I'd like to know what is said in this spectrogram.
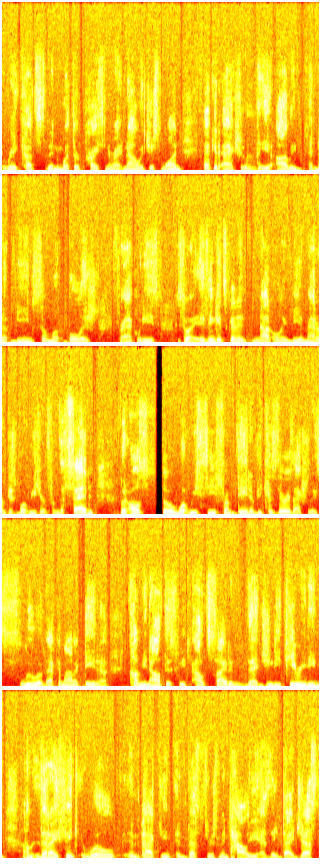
rate cuts than what they're pricing right now with just one, that could actually oddly end up being somewhat bullish for equities. So I think it's going to not only be a matter of just what we hear from the Fed, but also what we see from data, because there is actually a slew of economic data coming out this week outside of that GDP reading um, that I think will impact the investors' mentality as they digest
